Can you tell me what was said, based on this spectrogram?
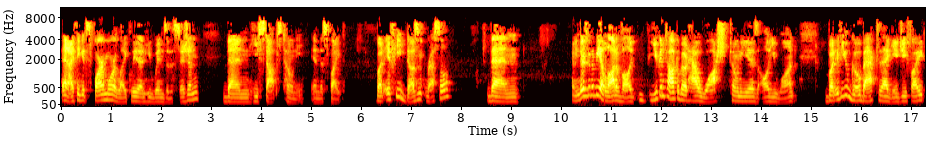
And I think it's far more likely that he wins a decision than he stops Tony in this fight. But if he doesn't wrestle, then I mean, there's going to be a lot of volume. You can talk about how washed Tony is all you want, but if you go back to that Gaethje fight,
